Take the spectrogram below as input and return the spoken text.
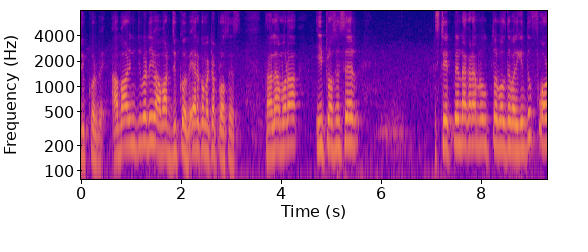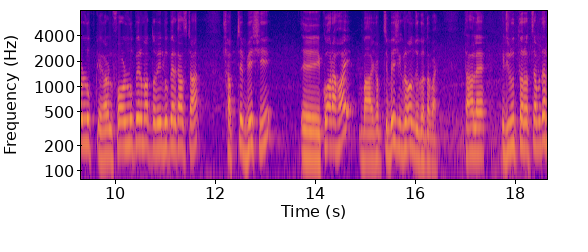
যোগ করবে। আবার ইনক্রিমেন্ট নিবে, আবার যোগ করবে। এরকম একটা প্রসেস তাহলে আমরা এই প্রসেসের স্টেটমেন্ট আকারে আমরা উত্তর বলতে পারি কিন্তু ফর লুপকে কারণ ফর লুপের মাধ্যমে লুপের কাজটা সবচেয়ে বেশি করা হয় বা সবচেয়ে বেশি গ্রহণযোগ্যতা পায়। তাহলে এটির উত্তর হচ্ছে আমাদের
